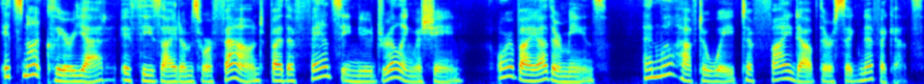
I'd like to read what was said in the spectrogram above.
It's not clear yet if these items were found by the fancy new drilling machine or by other means and we'll have to wait to find out their significance.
